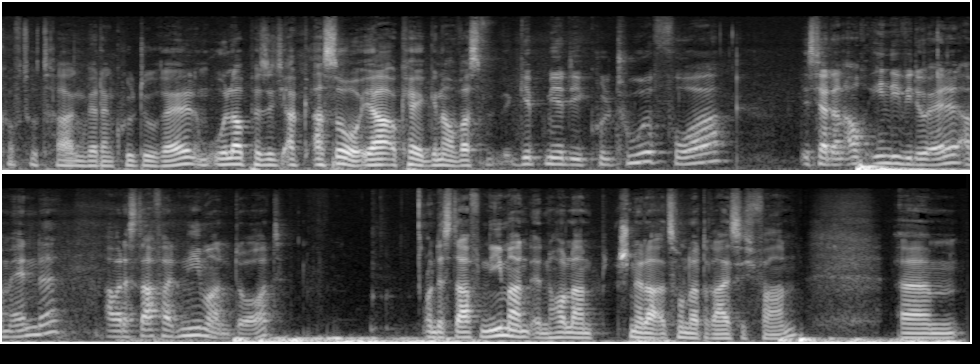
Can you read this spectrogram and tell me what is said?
Kopftuch tragen wäre dann kulturell, im Urlaub persönlich. Ach, so, ja, okay, genau. Was gibt mir die Kultur vor? Ist ja dann auch individuell am Ende, aber das darf halt niemand dort. Und es darf niemand in Holland schneller als 130 fahren. Ähm,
